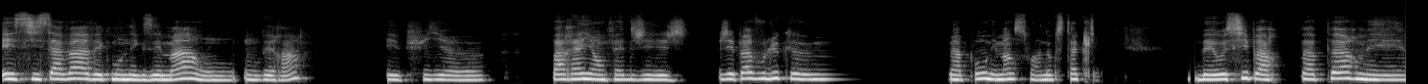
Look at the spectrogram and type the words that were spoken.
Et si ça va avec mon eczéma, on, verra. Et puis, euh, pareil, en fait, j'ai pas voulu que ma peau, mes mains soient un obstacle. Mais aussi par pas peur, mais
